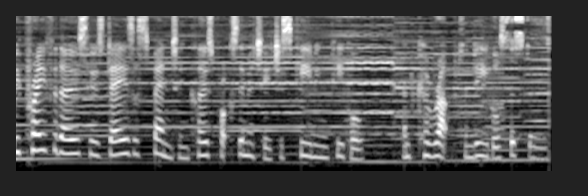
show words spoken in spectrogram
We pray for those whose days are spent in close proximity to scheming people and corrupt and evil systems.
